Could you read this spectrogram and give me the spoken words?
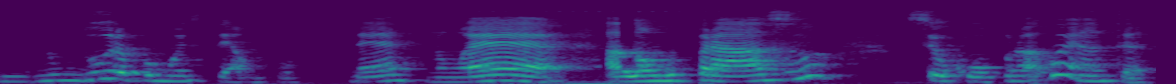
não dura por muito tempo, né? Não é a longo prazo, seu corpo não aguenta.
